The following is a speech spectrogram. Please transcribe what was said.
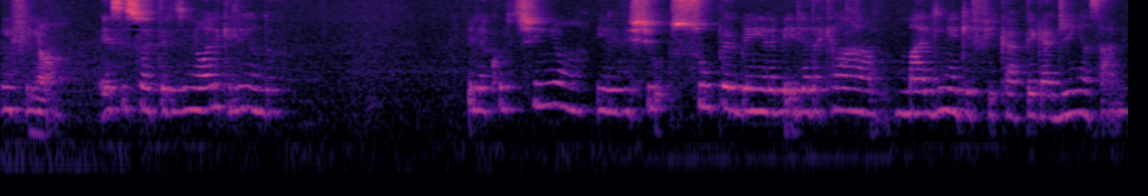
Enfim, ó. Esse suéterzinho, olha que lindo. Ele é curtinho. E ele vestiu super bem. Ele é, ele é daquela malinha que fica pegadinha, sabe?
